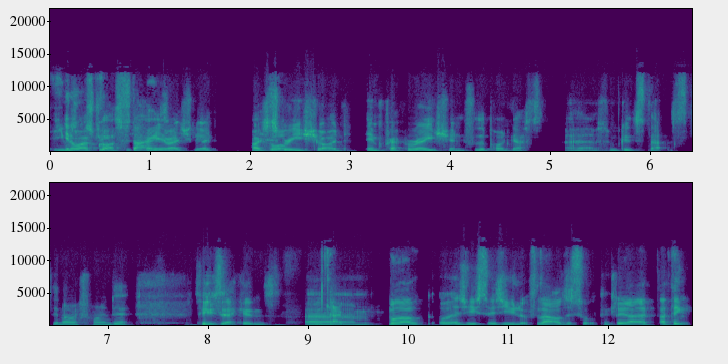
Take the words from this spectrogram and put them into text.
He you know, I've got a stat here actually. I, Go on. in preparation for the podcast. Uh, some good stats. Did I find it? Two seconds. Okay. Um, Well, I'll, as you as you look for that, I'll just sort of conclude. I, I think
